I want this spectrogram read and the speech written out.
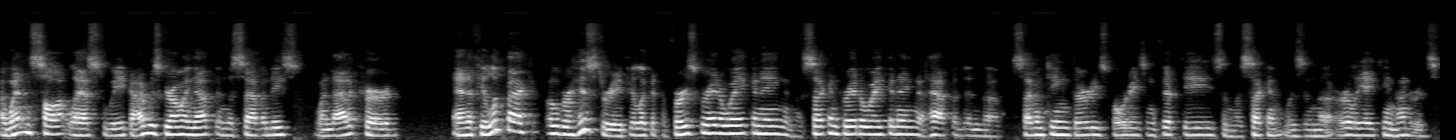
I went and saw it last week. I was growing up in the 70s when that occurred. And if you look back over history, if you look at the first Great Awakening and the second Great Awakening that happened in the 1730s, 40s, and 50s, and the second was in the early 1800s,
